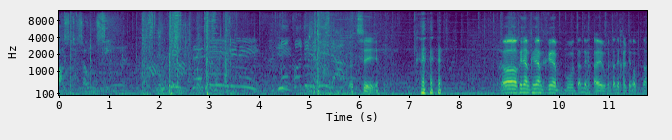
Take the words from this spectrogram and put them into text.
lost his own seed. 그렇지. 어 그냥 그냥 그냥 뭐 딴데 아유 그 딴데 갈 데가 없다.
